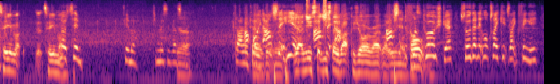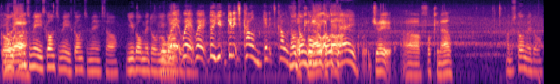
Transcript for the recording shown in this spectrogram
Ibra. Team, uh, team. No, Tim. Timmer. Timmer Sylvester. Yeah. Tiny Oh, Tim. wait, I'll sit here. Yeah, and you, stay, I'll you sit- stay back because you're right. Right, I'll you're sit in the front post, yeah. So then it looks like it's like thingy. Go no, it's where? going to me. He's gone to me. He's gone to me. So you go middle. You Go go? Wait, middle, wait, wait. No, you get it to Callum. Get it to Callum. No, don't go hell, middle, Jay. don't- Jay, oh fucking hell. I'll just go middle.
